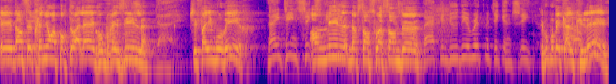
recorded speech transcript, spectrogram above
Et dans cette réunion à Porto Alegre, au Brésil. J'ai failli mourir 1960. en 1962. Back and do the arithmetic and see Et vous pouvez calculer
